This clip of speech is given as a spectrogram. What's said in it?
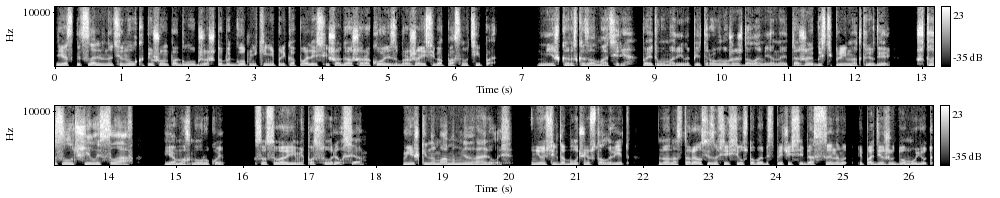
Я специально натянул капюшон поглубже, чтобы гопники не прикопались, и шагал широко, изображая себя опасного типа. Мишка рассказал матери, поэтому Марина Петровна уже ждала меня на этаже, гостеприимно открыв дверь. «Что случилось, Слав?» Я махнул рукой. Со своими поссорился. Мишкина мама мне нравилась. У нее всегда был очень усталый вид — но она старалась изо всех сил, чтобы обеспечить себя сыном и поддерживать дом уют.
